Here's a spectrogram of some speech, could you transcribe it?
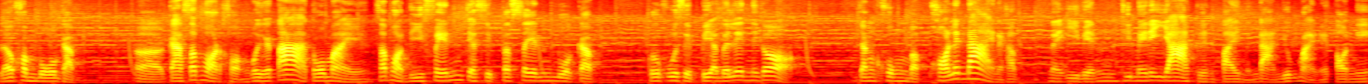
แล้วคอมโบกับการซัพพอร์ตของโกยต้าตัวใหม่ซัพพอร์ตดีเฟนส์70%บวกกับโกคู10 ปีเอาไปเล่นนี่ก็ยังคงแบบพอเล่นได้นะครับ ในอีเวนท์ที่ไม่ได้ยากเกินไปเหมือนด่านยุคใหม่ในตอนนี้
